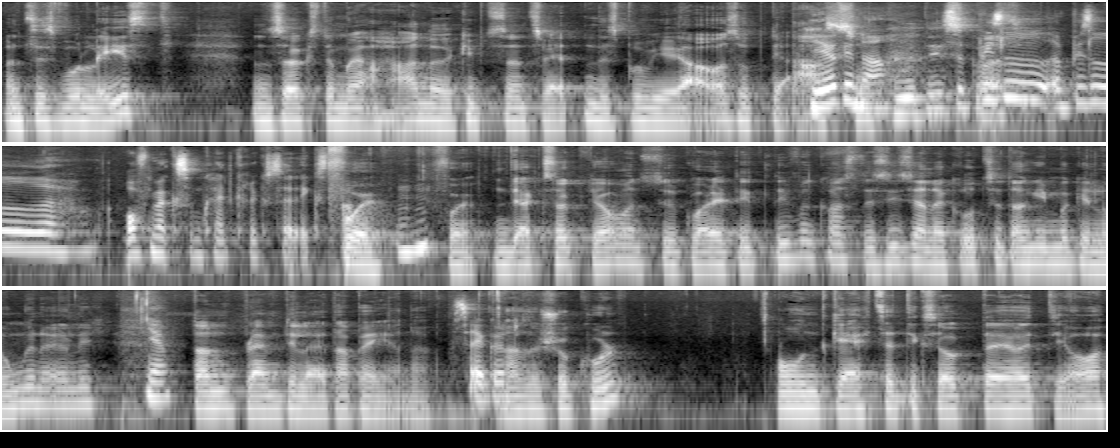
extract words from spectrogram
Wenn du das wo liest, dann sagst du mal, aha, da gibt es einen zweiten, das probiere ich aus, ob der auch Ja, genau. so gut ist. so ein bisschen, ein bisschen Aufmerksamkeit kriegst du halt extra. Voll, voll. Und er hat gesagt, ja, wenn du die Qualität liefern kannst, das ist ja Gott sei Dank immer gelungen eigentlich, Ja. dann bleiben die Leute auch bei einer. Sehr gut. Also schon cool. Und gleichzeitig sagt er halt, ja,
